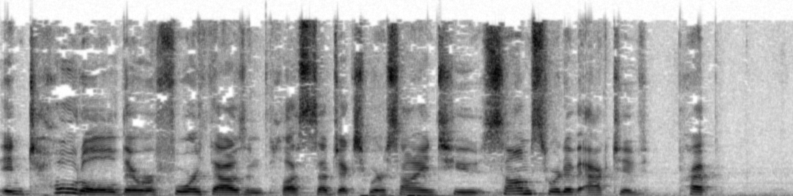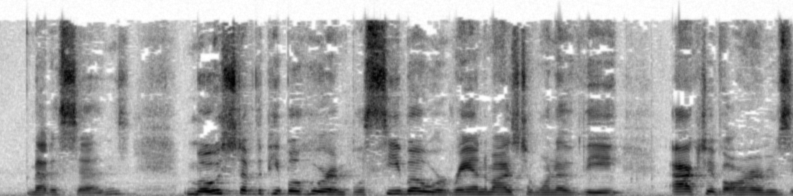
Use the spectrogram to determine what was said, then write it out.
in total, there were 4,000 plus subjects who were assigned to some sort of active PrEP medicines. Most of the people who were in placebo were randomized to one of the active arms,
